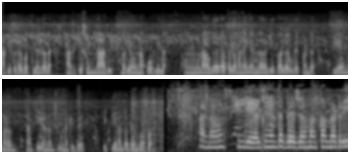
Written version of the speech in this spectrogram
ಆಫೀಸ್ ಹತ್ರ ಬರ್ತೀನಿ ಅಂದಲ್ಲ. ಅದಕ್ಕೆ ಸುಮ್ಮನೆ ಅದು ಮದುವೆ ಉಣ್ಣಕ್ಕೆ ಹೋಗಲಿಲ್ಲ. ನಾವು ಬೇರೆ ಮನೆಗೆ ಎಲ್ಲ ಅಡುಗೆ ಕಾಲ ಕೊಂಡು ಏನು ಮಾಡೋದು? ಅದಕ್ಕೆ ಏನಂತ ಉಣ್ಣಕ್ಕಿದ್ದೆ ಈಗ ಏನಂತ ಬಂದ್ವಪ್ಪ ಅಣ್ಣ ಹಿಂಗೆ ಹೇಳ್ತೀನಿ ಅಂತ ಬೇಜಾರು ಮಾಡ್ಕೊಂಬೇಡ್ರಿ.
